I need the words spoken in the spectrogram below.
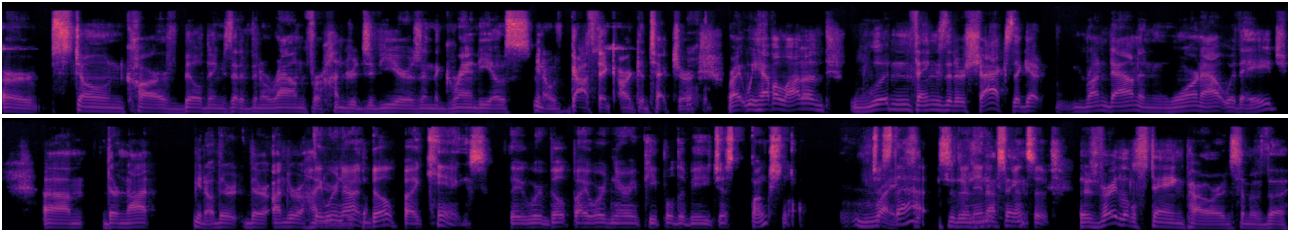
or stone carved buildings that have been around for hundreds of years and the grandiose, you know, Gothic architecture, mm-hmm. right? We have a lot of wooden things that are shacks that get run down and worn out with age. Um, they're not, you know, they're they're under a hundred. They were not built by kings. They were built by ordinary people to be just functional just right. that. So, so there's nothing there's very little staying power in some of the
